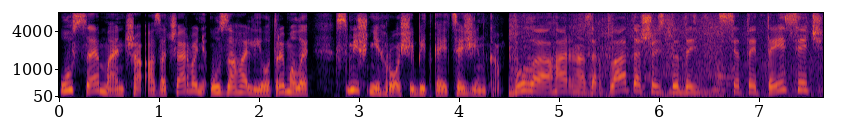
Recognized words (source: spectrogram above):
усе менша, а за червень узагалі отримали смішні гроші. Бідкається жінка. Була гарна зарплата, щось до 10 тисяч.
